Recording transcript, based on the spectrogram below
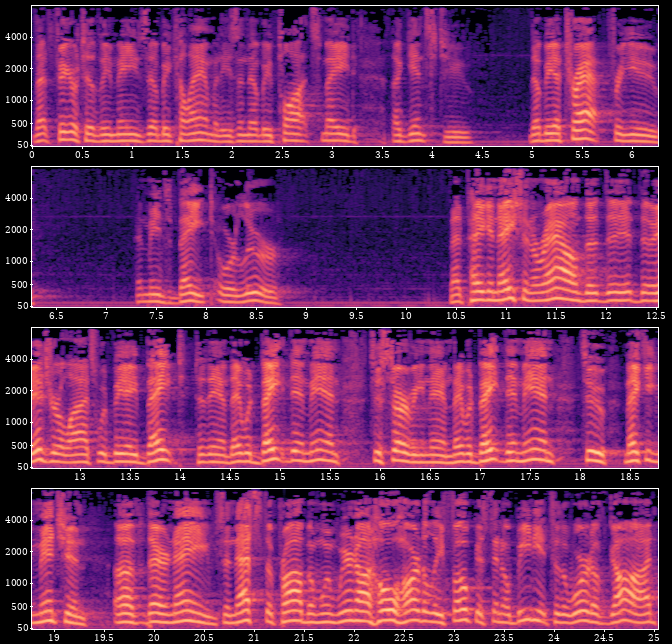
that figuratively means there'll be calamities and there'll be plots made against you. There'll be a trap for you. That means bait or lure. That pagan nation around the, the, the, Israelites would be a bait to them. They would bait them in to serving them. They would bait them in to making mention of their names. And that's the problem when we're not wholeheartedly focused and obedient to the Word of God.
